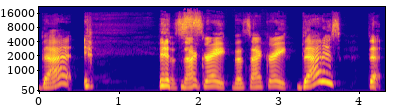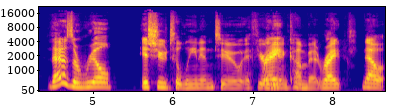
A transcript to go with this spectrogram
That is That's not great. That's not great. that is that that is a real issue to lean into if you're Right. the incumbent right now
